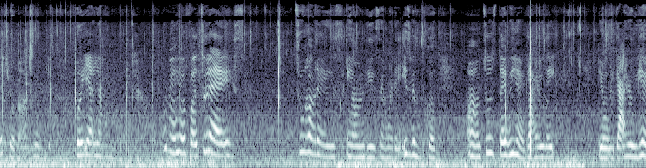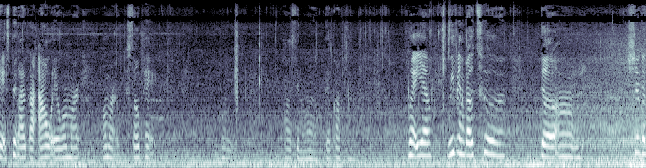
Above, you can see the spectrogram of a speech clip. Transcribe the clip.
What's your bathroom? But yeah, y'all. We've been here for two days. Two whole days and this and one day. It's really because um Tuesday we had got here late. Then when we got here we had spent like an hour at Walmart. Walmart was so packed. But I was sitting around that coffee. But yeah, we finna go to the um sugar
